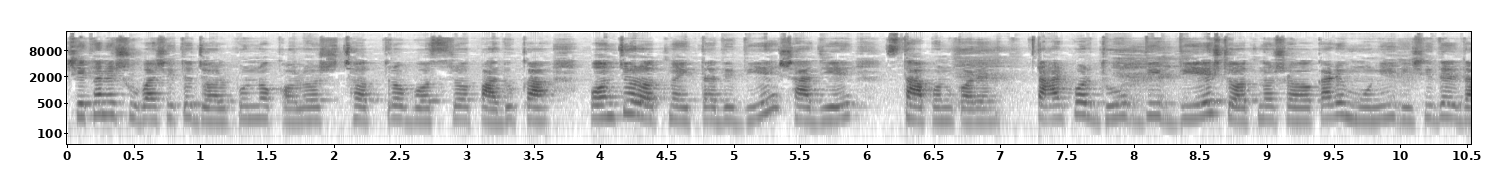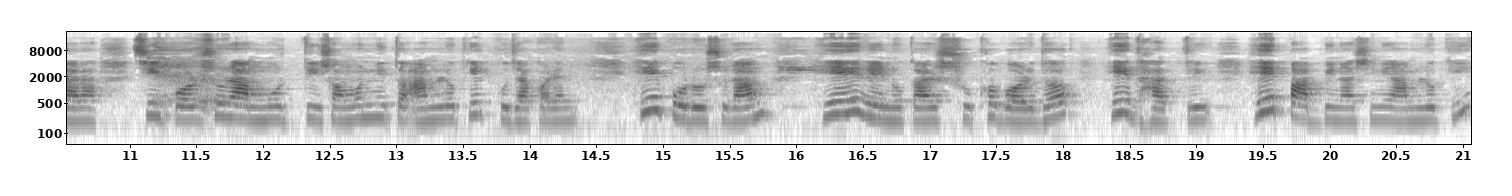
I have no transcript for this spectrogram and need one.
সেখানে সুবাসিত জলপূর্ণ, কলস, ছত্র, বস্ত্র, পাদুকা, পঞ্চরত্ন ইত্যাদি দিয়ে সাজিয়ে স্থাপন করেন। তারপর ধূপ দ্বীপ দিয়ে যত্ন সহকারে মুনি ঋষিদের দ্বারা শ্রী পরশুরাম মূর্তি সমন্বিত আমলকির পূজা করেন। হে পরশুরাম, হে রেণুকার সুখবর্ধক, হে ধাত্রী, হে পাপ বিনাশিনী আমলকি,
